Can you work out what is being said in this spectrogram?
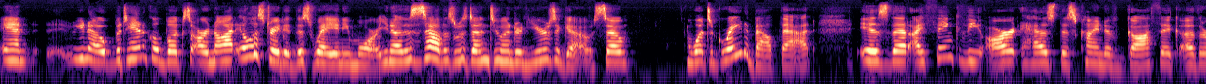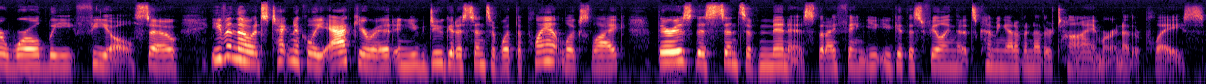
and, you know, botanical books are not illustrated this way anymore. You know, this is how this was done 200 years ago. So, What's great about that is that I think the art has this kind of gothic, otherworldly feel. So even though it's technically accurate and you do get a sense of what the plant looks like, there is this sense of menace that I think you, you get this feeling that it's coming out of another time or another place.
